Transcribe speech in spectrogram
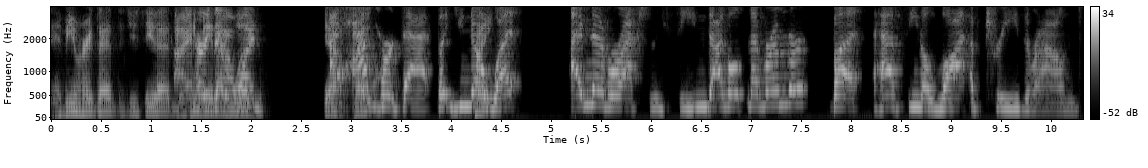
Have you heard that? Did you see that? I Was he heard made out that of wood? one. Yeah, I have right? heard that, but you know Right? what? I've never actually seen Dagult Neverember, but have seen a lot of trees around.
